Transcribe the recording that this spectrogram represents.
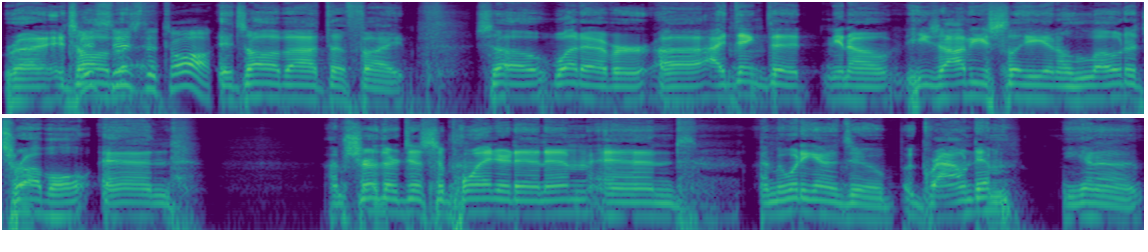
Right. It's all This about, is the talk. It's all about the fight. So, whatever. Uh, I think that, you know, he's obviously in a load of trouble, and I'm sure they're disappointed in him. And, I mean, what are you going to do? Ground him? You going to,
